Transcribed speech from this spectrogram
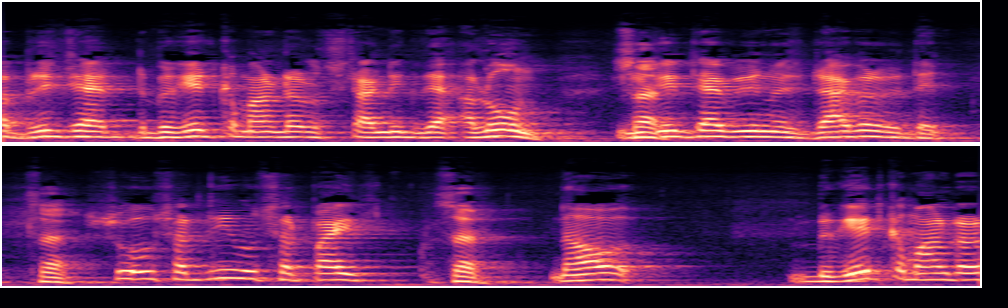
the bridgehead, the brigade commander was standing there alone. He didn't have even his driver with him. Sir. So suddenly he was surprised. Sir. Now, brigade commander,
